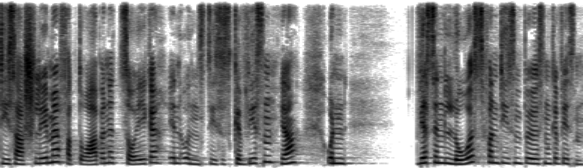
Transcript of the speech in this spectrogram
dieser schlimme, verdorbene Zeuge in uns, dieses Gewissen, ja. Und wir sind los von diesem bösen Gewissen.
